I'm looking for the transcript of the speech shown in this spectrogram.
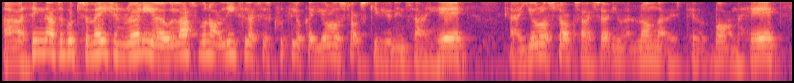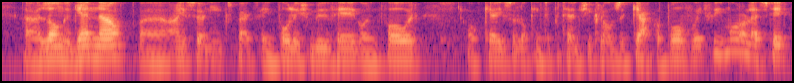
Uh, I think that's a good summation, really. Uh, last but not least, let's just quickly look at Euro Stoxx, give you an insight here. Uh, Euro Stoxx, I certainly went long at this pivot bottom here. Uh, long again now. Uh, I certainly expect a bullish move here going forward. Okay, so looking to potentially close a gap above, which we more or less did.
